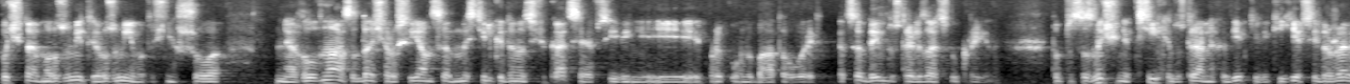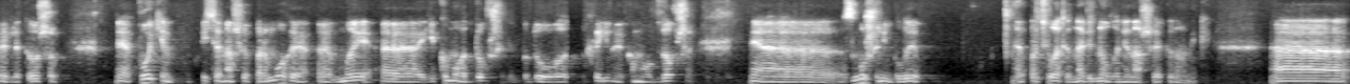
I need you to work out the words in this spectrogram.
починаємо розуміти, і розуміємо точніше, що е, головна задача росіян це не стільки денацифікація в цій війні, і про яку вони багато говорять, а це деіндустріалізація України. Тобто це знищення всіх індустріальних об'єктів, які є в цій державі, для того, щоб е, потім, після нашої перемоги, е, ми е, якомога довше відбудовували країну, якомога довше е, змушені були е, працювати на відновлення нашої економіки. Е,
